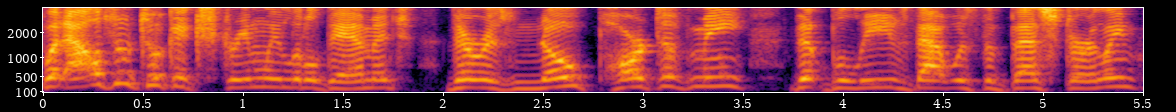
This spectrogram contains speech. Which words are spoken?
But Aljo took extremely little damage. There is no part of me that believes that was the best Sterling.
